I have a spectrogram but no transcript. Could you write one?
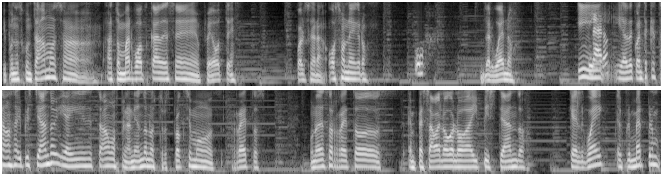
y pues nos juntábamos a, a tomar vodka de ese feote. ¿Cuál será? Oso negro, Uf, del bueno. Y, Claro. y haz de cuenta que estábamos ahí pisteando y ahí estábamos planeando nuestros próximos retos. Uno de esos retos empezaba luego, luego ahí pisteando. Que el güey, el primer, prim-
